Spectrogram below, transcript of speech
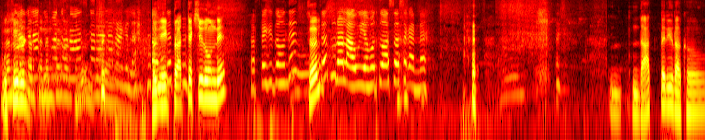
कुसूर करायला लागला. म्हणजे एक प्रात्यक्षिक होऊन दे. प्रत्यक्षी जाऊन दे. चल. चल तुला लावूया मग तू असं असं करणार. दात तरी दाखव.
